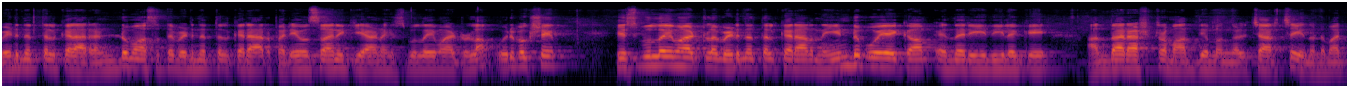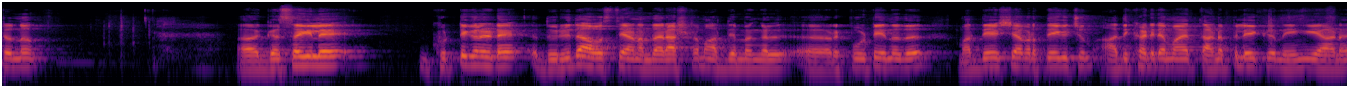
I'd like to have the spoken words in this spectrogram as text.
വെടിനിർത്തൽ കരാർ രണ്ട് മാസത്തെ വെടിനിർത്തൽ കരാർ പര്യവസാനിക്കുകയാണ് ഹിസ്ബുള്ളയുമായിട്ടുള്ള. ഒരുപക്ഷെ ഹിസ്ബുള്ളയുമായിട്ടുള്ള വെടിനിർത്തൽ കരാർ നീണ്ടുപോയേക്കാം എന്ന രീതിയിലൊക്കെ അന്താരാഷ്ട്ര മാധ്യമങ്ങൾ ചർച്ച ചെയ്യുന്നുണ്ട്. മറ്റൊന്ന് ഗസയിലെ കുട്ടികളുടെ ദുരിതാവസ്ഥയാണ് അന്താരാഷ്ട്ര മാധ്യമങ്ങൾ റിപ്പോർട്ട് ചെയ്യുന്നത്. മധ്യേഷ്യ പ്രത്യേകിച്ചും അതികഠിനമായ തണുപ്പിലേക്ക് നീങ്ങിയാണ്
